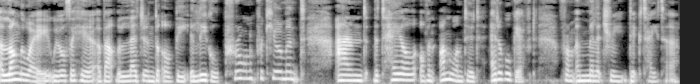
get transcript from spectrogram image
along the way, we also hear about the legend of the illegal prawn procurement and the tale of an unwanted edible gift from a military dictator.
